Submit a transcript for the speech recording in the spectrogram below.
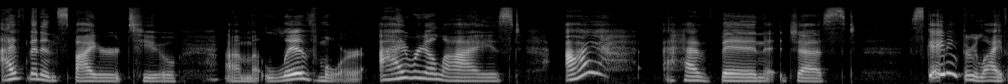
I've been inspired to um, live more. I realized I have been just skating through life.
